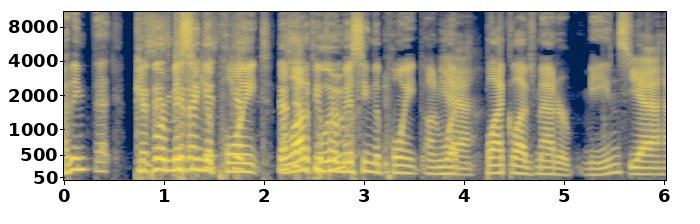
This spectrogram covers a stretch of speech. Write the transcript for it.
I think that people are it's- 'cause I missing the guess- 'cause point. A lot of people are missing the point on Yeah. what Black Lives Matter means. yeah.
